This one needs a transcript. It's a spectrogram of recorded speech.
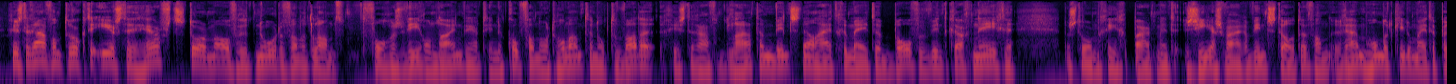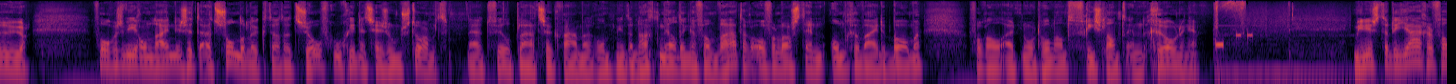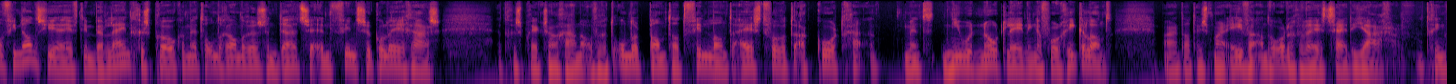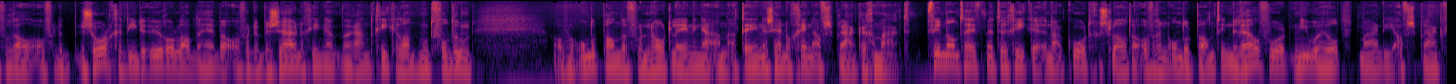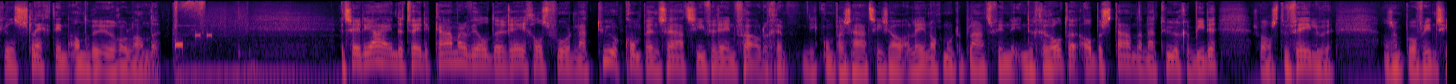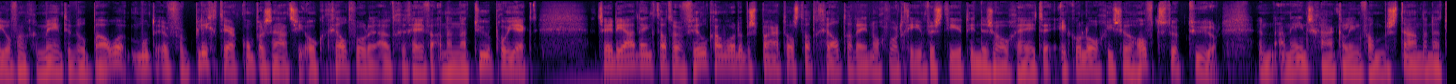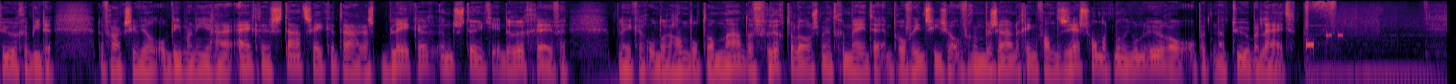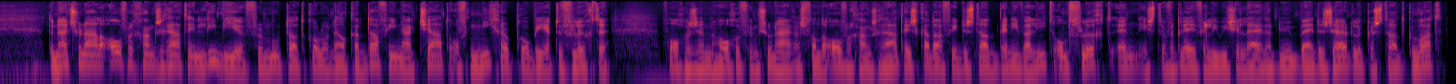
Gisteravond trok de eerste herfststorm over het noorden van het land. Volgens Weer Online werd in de kop van Noord-Holland en op de Wadden gisteravond laat een windsnelheid gemeten boven windkracht 9. De storm ging gepaard met zeer zware windstoten van ruim 100 km per uur. Volgens Weer Online is het uitzonderlijk dat het zo vroeg in het seizoen stormt. Uit veel plaatsen kwamen rond middernacht meldingen van wateroverlast en omgewaaide bomen. Vooral uit Noord-Holland, Friesland en Groningen. Minister De Jager van Financiën heeft in Berlijn gesproken met onder andere zijn Duitse en Finse collega's. Het gesprek zou gaan over het onderpand dat Finland eist voor het akkoord met nieuwe noodleningen voor Griekenland. Maar dat is maar even aan de orde geweest, zei de jager. Het ging vooral over de zorgen die de eurolanden hebben... over de bezuinigingen waaraan Griekenland moet voldoen. Over onderpanden voor noodleningen aan Athene zijn nog geen afspraken gemaakt. Finland heeft met de Grieken een akkoord gesloten over een onderpand... in ruil voor nieuwe hulp, maar die afspraak viel slecht in andere eurolanden. Het CDA in de Tweede Kamer wil de regels voor natuurcompensatie vereenvoudigen. Die compensatie zou alleen nog moeten plaatsvinden in de grote al bestaande natuurgebieden, zoals de Veluwe. Als een provincie of een gemeente wil bouwen, moet er verplicht ter compensatie ook geld worden uitgegeven aan een natuurproject. Het CDA denkt dat er veel kan worden bespaard als dat geld alleen nog wordt geïnvesteerd in de zogeheten ecologische hoofdstructuur. Een aaneenschakeling van bestaande natuurgebieden. De fractie wil op die manier haar eigen staatssecretaris Bleker een steuntje in de rug geven. Bleker onderhandelt al maanden vruchteloos met gemeenten en provincies over een bezuiniging van 600 miljoen euro op het natuurbeleid. De Nationale Overgangsraad in Libië vermoedt dat kolonel Gaddafi naar Tjaad of Niger probeert te vluchten. Volgens een hoge functionaris van de overgangsraad is Gaddafi de stad Beni Walid ontvlucht en is de verdreven Libische leider nu bij de zuidelijke stad Guad.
